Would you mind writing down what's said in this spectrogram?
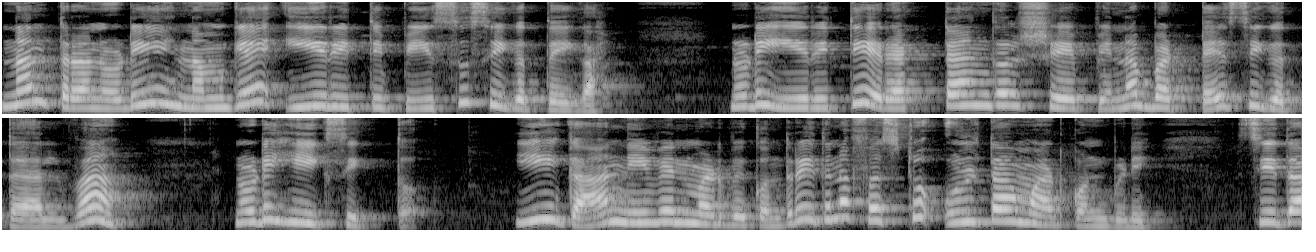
ನಂತರ ನೋಡಿ, ನಮಗೆ ಈ ರೀತಿ ಪೀಸು ಸಿಗುತ್ತೆ ಈಗ. ನೋಡಿ ಈ ರೀತಿ ರೆಕ್ಟ್ಯಾಂಗಲ್ ಶೇಪಿನ ಬಟ್ಟೆ ಸಿಗುತ್ತೆ ಅಲ್ವಾ? ನೋಡಿ ಹೀಗೆ ಸಿಕ್ತು. ಈಗ ನೀವೇನು ಮಾಡಬೇಕು ಅಂದರೆ ಇದನ್ನು ಫಸ್ಟು ಉಲ್ಟಾ ಮಾಡ್ಕೊಂಡ್ಬಿಡಿ. ಸೀದಾ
